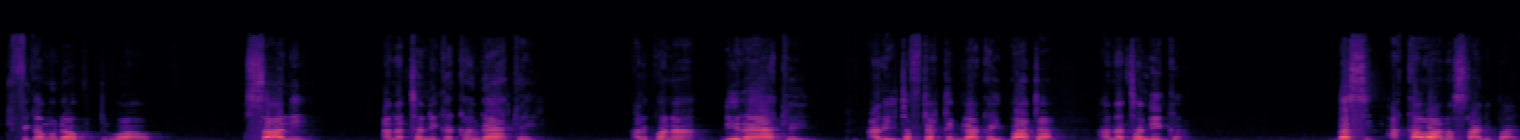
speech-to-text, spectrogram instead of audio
Ikifika muda wa kusali anatandika kanga yake. Alikuwa na dira yake. Aliitafuta kibla akaipata anatandika. Basi akawa anasali pale.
